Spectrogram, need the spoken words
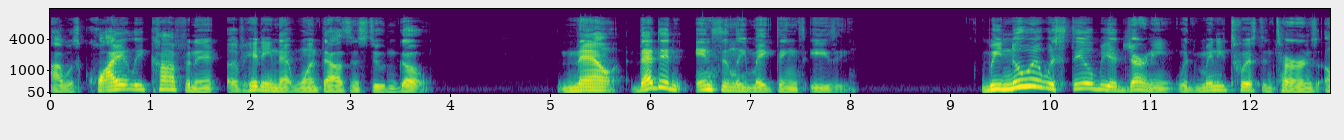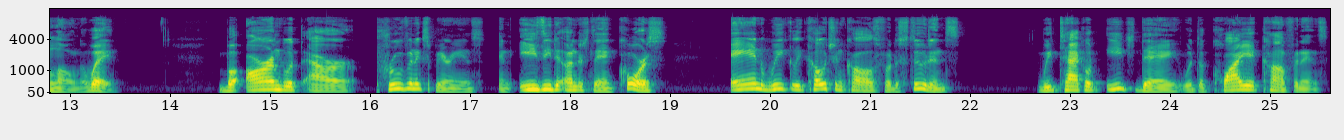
I was quietly confident of hitting that 1,000 student goal. Now, that didn't instantly make things easy. We knew it would still be a journey with many twists and turns along the way. But armed with our proven experience, an easy to understand course, and weekly coaching calls for the students, we tackled each day with a quiet confidence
